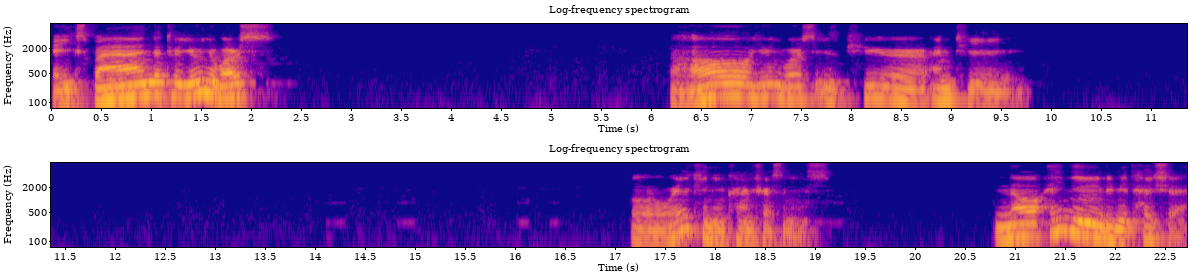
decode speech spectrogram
Expand to universe. The whole universe is pure, empty. Awakening consciousness. No any limitation.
